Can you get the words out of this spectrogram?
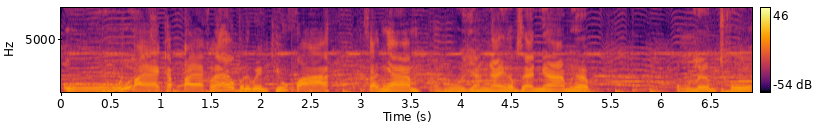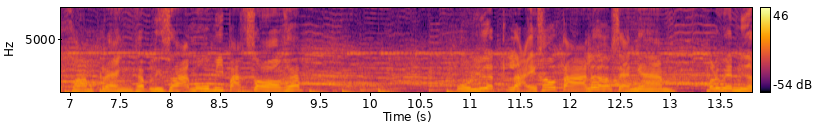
โอ้โหโอ้ยแตกครับแตกแล้วบริเวณคิ้วขวา แสนงาม โอ้โหยังไงครับแสนงามครับ โอ้เริ่มโชว์ความแกร่งครับลิซ่าโอ้มีปากศอกครับ โอ้เลือดไหลเข้าตาเลยครับแสนงาม บริเวณเหนือ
